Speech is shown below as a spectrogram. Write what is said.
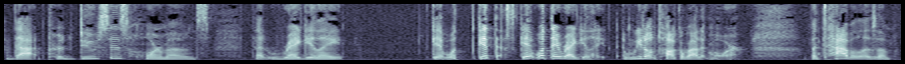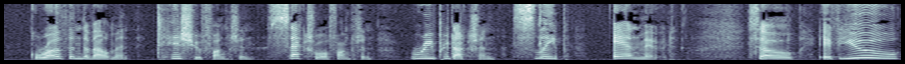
that produces hormones that regulate get what get this, get what they regulate, and we don't talk about it more. Metabolism, growth and development, tissue function, sexual function, reproduction, sleep, and mood. So, if you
